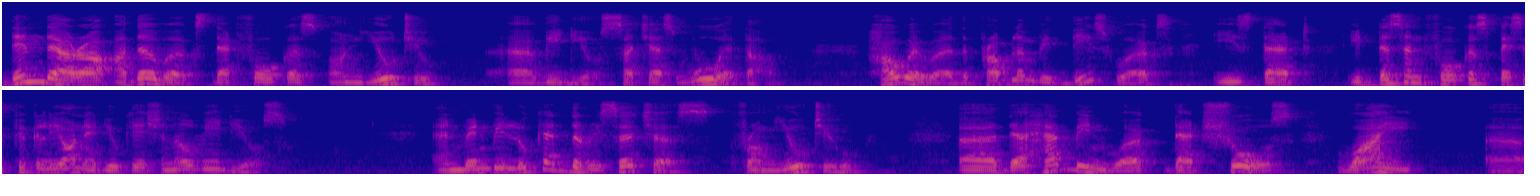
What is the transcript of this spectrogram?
Then there are other works that focus on YouTube uh, videos such as Wu et al. However, the problem with these works is that it doesn't focus specifically on educational videos. And when we look at the researchers from YouTube, uh, there have been work that shows why uh,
